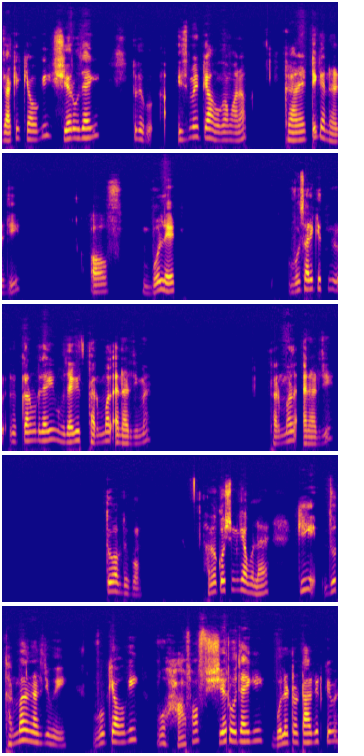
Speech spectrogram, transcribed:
जाके क्या होगी? शेयर हो जाएगी। तो देखो, इसमें क्या होगा हमारा? काइनेटिक एनर्जी ऑफ़ बुलेट वो सारी कितनी कन्वर्ट हो जाएगी? हो जाएगी थर्मल एनर्जी में। थर्मल एनर्जी तो अब देखो, हमें क्वेश्चन क्या बोला है? कि जो थर्मल एनर्जी हुई, वो क्या होगी? वो हाफ़ हाफ़ शेयर हो जाएगी बुलेट और टारगेट के में।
